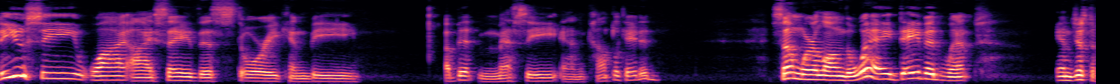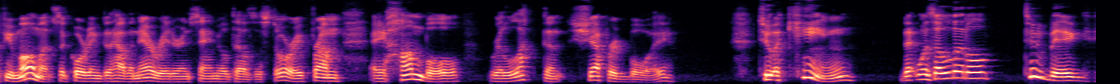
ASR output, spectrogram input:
Do you see why I say this story can be a bit messy and complicated? Somewhere along the way, David went in just a few moments, according to how the narrator in Samuel tells the story, from a humble, reluctant shepherd boy to a king that was a little too big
